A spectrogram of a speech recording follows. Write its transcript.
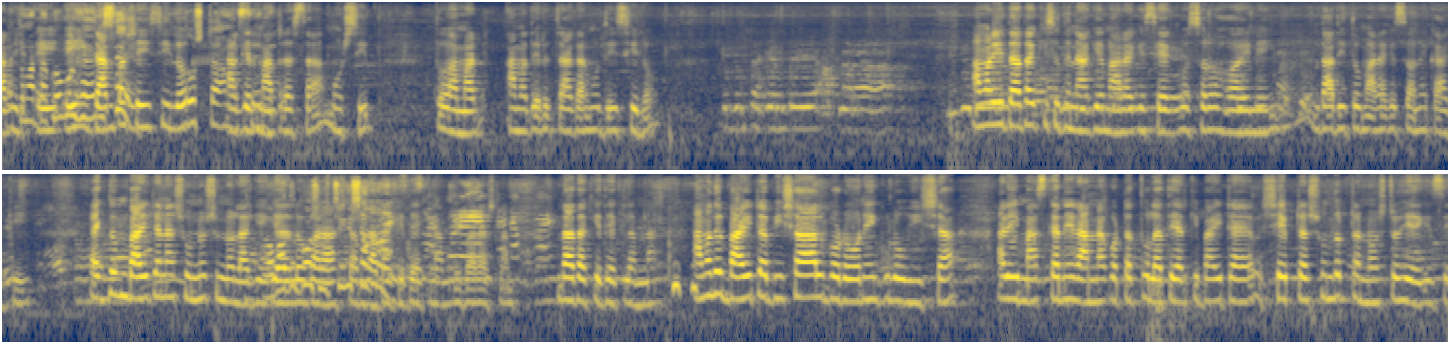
আর এই এই ডান পাশেই ছিল আগের মাদ্রাসা মসজিদ। তো আমার আমাদের জায়গার মধ্যেই ছিল। আমার এই দাদা কিছুদিন আগে মারা গেছে এক বছরও হয়নি। দাদি তো মারা গেছে অনেক আগেই। একদম বাড়িটা না শূন্য শূন্য লাগে গেল। এবার আসলাম দাদাকে দেখলাম এবার আসলাম। দাদাকে দেখলাম না। আমাদের বাড়িটা বিশাল বড় অনেকগুলো হিসা আর এই মাঝখানে রান্নাঘরটা তোলাতে আর কি বাড়িটা শেপটা সুন্দরটা নষ্ট হয়ে গেছে।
